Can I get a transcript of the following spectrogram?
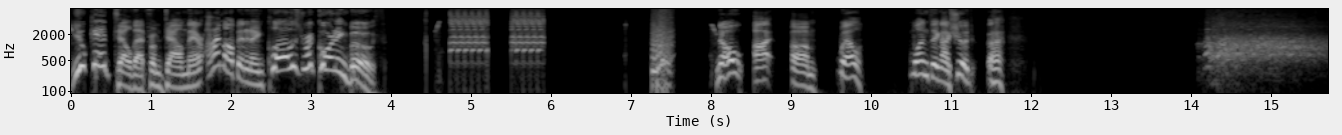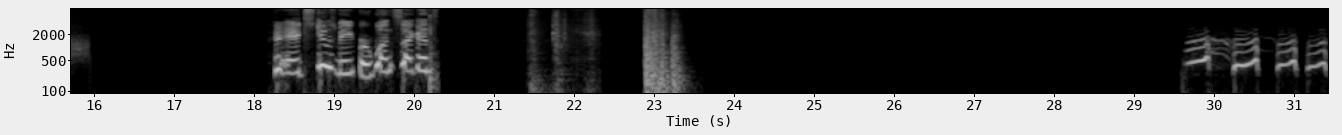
You can't tell that from down there. I'm up in an enclosed recording booth. No, I, um, well, one thing I should, uh, Excuse me for one second.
